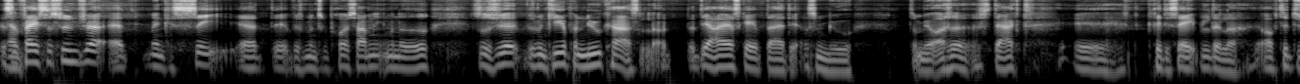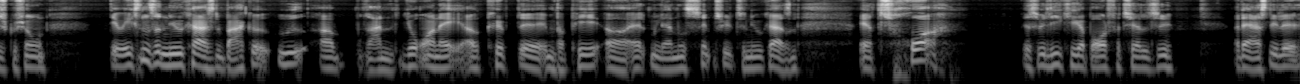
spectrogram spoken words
altså Ja. faktisk så synes jeg, at man kan se, at øh, hvis man skal prøve at sammenligne med noget, så synes jeg, hvis man kigger på Newcastle og og det ejerskab, der er der, som jo, som jo også er stærkt øh, kritisabelt eller op til diskussion, det er jo ikke sådan, at Newcastle bare gået ud og brændt jorden af og købte Mbappé og alt muligt andet sindssygt til Newcastle. Jeg tror, hvis vi lige kigger bort fra Chelsea, og deres lille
